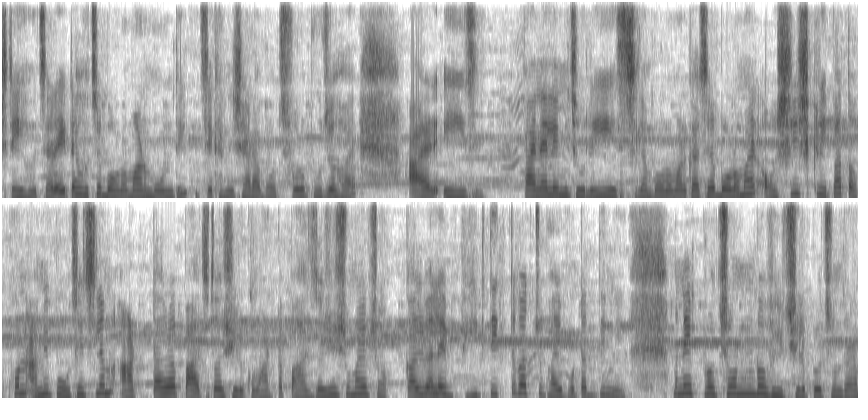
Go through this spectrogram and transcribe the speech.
সেটাই হচ্ছে। আর এটা হচ্ছে বড় মার মন্দির, যেখানে সারা বছর পুজো হয়। আর এই যে ফাইনালি আমি চলেই এসেছিলাম বড় মার কাছে। আর বড় মায়ের অশেষ কৃপা, তখন আমি পৌঁছেছিলাম আটটা পাঁচ দশ এরকম। আটটা পাঁচ দশের সময় সকালবেলায় ভিড় দেখতে পাচ্ছ ভাইফোঁটার দিনে? মানে প্রচণ্ড ভিড় ছিল, প্রচণ্ড। আর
